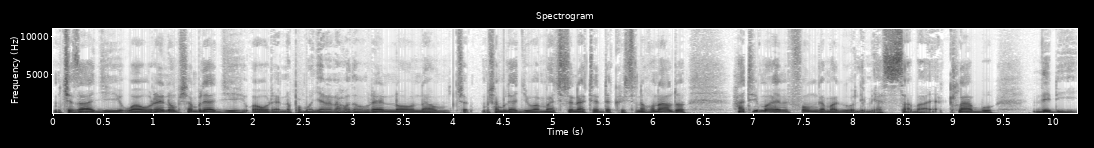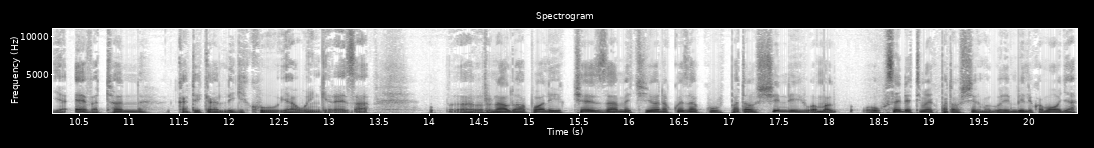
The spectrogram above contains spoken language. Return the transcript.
mchezaji wa Ureno, mshambuliaji wa Ureno pamoja na nahodha Ureno na mshambuliaji wa Manchester United Cristiano Ronaldo hatimaye amefunga magoli mia saba ya klabu dhidi ya Everton katika ligi kuu ya Uingereza. Uh, Ronaldo hapo alicheza mechi hiyo na kuweza kupata ushindi wa kusaidia timu kupata ushindi magoli mbili kwa moja.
